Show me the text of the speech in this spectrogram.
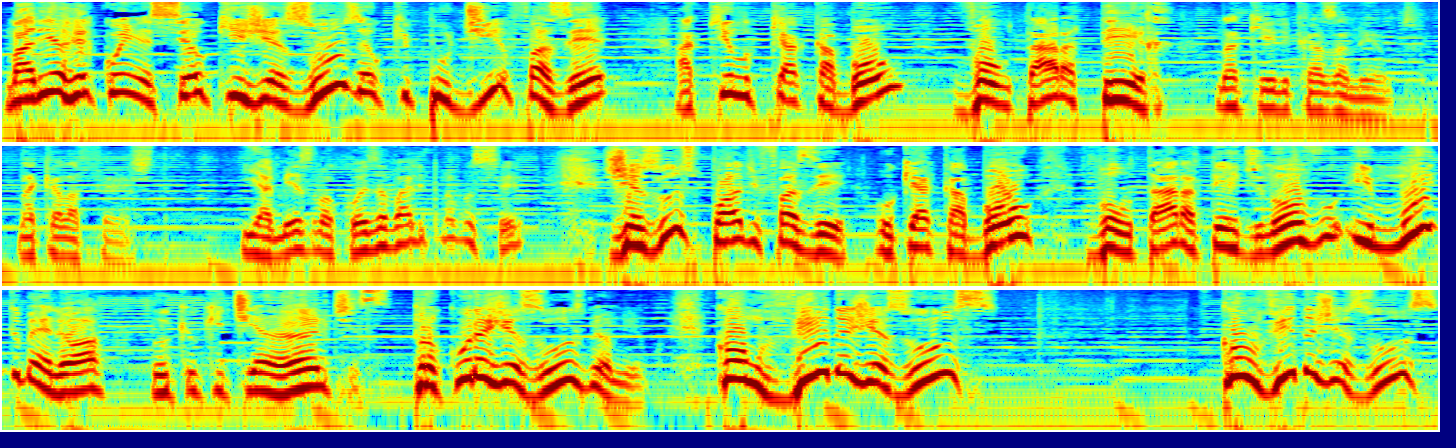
Maria reconheceu que Jesus é o que podia fazer aquilo que acabou voltar a ter naquele casamento, naquela festa. E a mesma coisa vale para você. Jesus pode fazer o que acabou, voltar a ter de novo e muito melhor do que o que tinha antes. Procura Jesus, meu amigo. Convida Jesus. Convida Jesus.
